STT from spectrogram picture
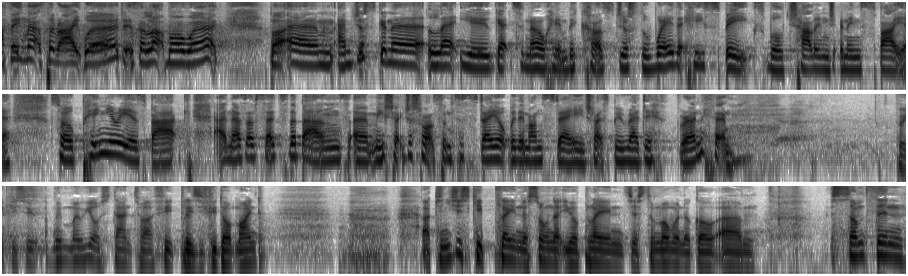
I think that's the right word. It's a lot more work. But um, I'm just going to let you get to know him because just the way that he speaks will challenge and inspire. So pin your ears back. And as I've said to the band, uh, just wants them to stay up with him on stage. Let's be ready for anything. Thank you, Sue. May we all stand to our feet, please, if you don't mind? Uh, can you just keep playing the song that you were playing just a moment ago? Um, something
